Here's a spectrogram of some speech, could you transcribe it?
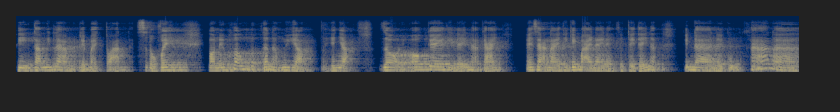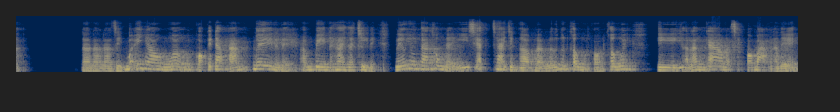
thì chúng ta mới làm cái bài toán sơ đồ v. Còn nếu không rất là nguy hiểm được chưa nhỉ? Rồi ok thì đấy là cái cái dạng này thì cái bài này này thì thầy thấy là cái đề này cũng khá là là là, là gì bẫy nhau đúng không? Có cái đáp án b này này đáp án b là hai giá trị này. Nếu chúng ta không để ý xét hai trường hợp là lớn hơn không và nhỏ hơn không ấy thì khả năng cao là sẽ có bạn là thế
